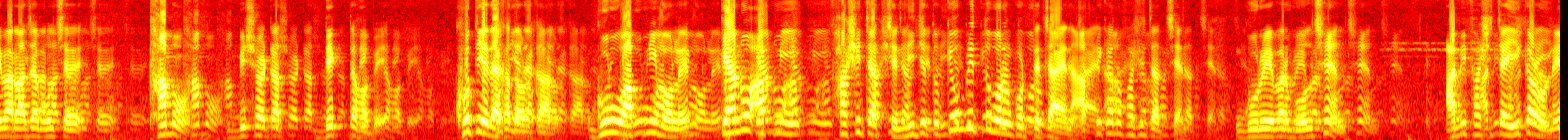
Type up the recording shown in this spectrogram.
এবার রাজা বলছে থামো বিষয়টা দেখতে হবে। খতিয়ে দেখা দরকার। গুরু আপনি বলেন কেন আপনি ফাঁসি চাচ্ছেন? নিজে তো কেউ মৃত্যুবরণ করতে চায় না। আপনি কেন ফাঁসি চাচ্ছেন? গুরু এবার বলছেন আমি ফাঁসি চাই এই কারণে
